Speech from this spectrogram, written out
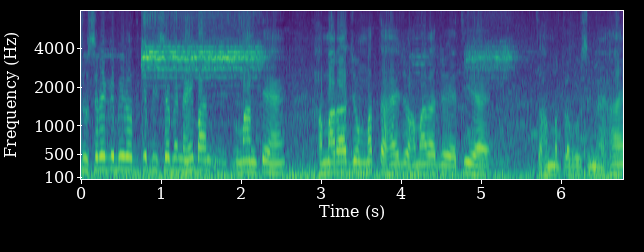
दूसरे के विरोध के विषय में नहीं मानते हैं। हमारा जो मत है जो हमारा जो अथी है तो हम मतलब उसमें हैं।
